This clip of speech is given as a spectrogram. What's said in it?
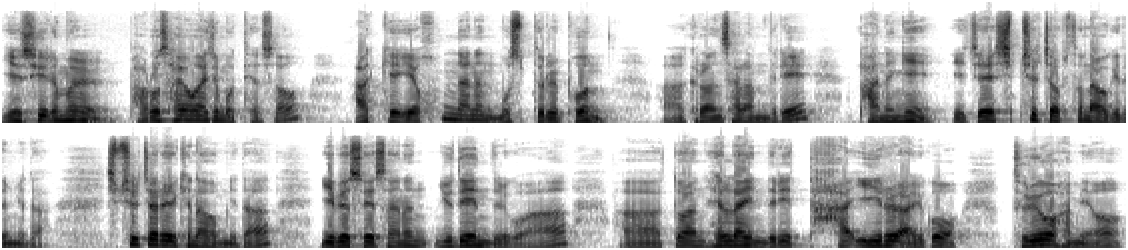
예수 이름을 바로 사용하지 못해서 악기에게 혼나는 모습들을 본 아, 그런 사람들이 반응이 이제 17절부터 나오게 됩니다. 17절에 이렇게 나옵니다. 예배소에 사는 유대인들과 아, 또한 헬라인들이 다 이 일을 알고 두려워하며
